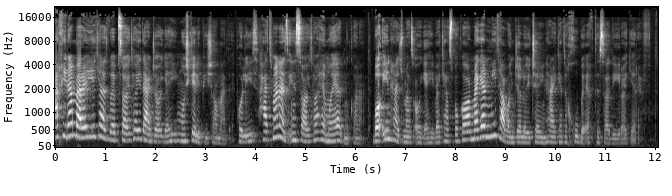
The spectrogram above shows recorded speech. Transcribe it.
اخیرا برای یکی از وبسایت هایی در جاگهی مشکلی پیش آمده. پلیس حتما از این سایت ها حمایت می کند با این حجم از آگهی و کسب و کار مگر می توان جلوی چنین حرکت خوب اقتصادی را گرفت؟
